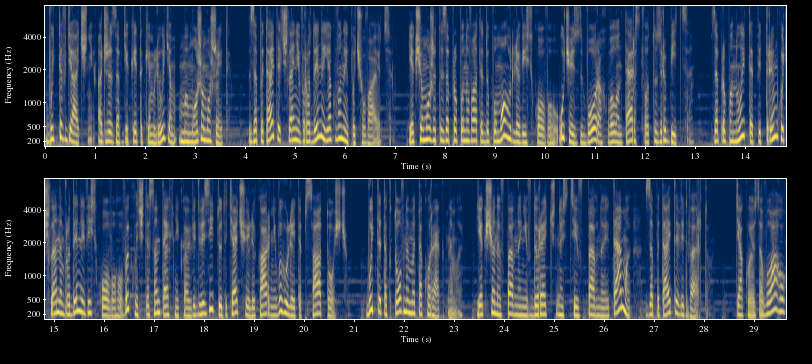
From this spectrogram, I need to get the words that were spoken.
Будьте вдячні, адже завдяки таким людям ми можемо жити. Запитайте членів родини, як вони почуваються. Якщо можете запропонувати допомогу для військового, участь в зборах, волонтерство, то зробіть це. Запропонуйте підтримку членам родини військового, викличте сантехніка, відвезіть до дитячої лікарні, вигуляйте пса тощо. Будьте тактовними та коректними. Якщо не впевнені в доречності в певної теми, запитайте відверто. Дякую за увагу.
